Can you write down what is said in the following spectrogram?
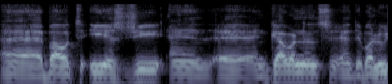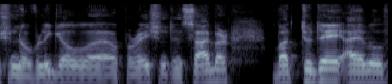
uh, about ESG and, uh, and governance and evolution of legal uh, operations in cyber. But today I will,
